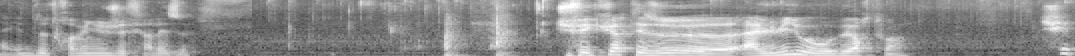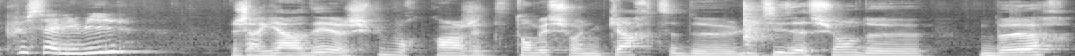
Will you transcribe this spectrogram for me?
2-3 minutes, je vais faire les œufs. Tu fais cuire tes œufs euh, à l'huile ou au beurre, toi? Je fais plus à l'huile. J'ai regardé, euh, je sais plus pour quand j'étais tombé sur une carte de l'utilisation de beurre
